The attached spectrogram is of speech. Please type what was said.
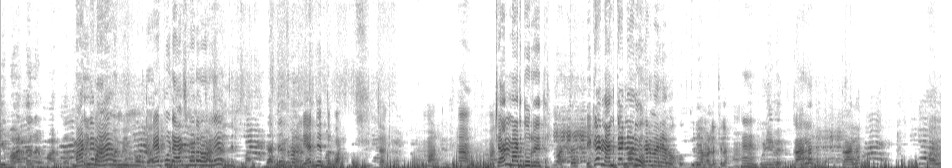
ಈಗ ಮಾಡ್ತಾನೆ ಮಾಡ್ತಾನೆ. ಮಾಡ್ತೇನಾ? ಮಮ್ಮಿ ನೋಡ್ತಾ ಏ ಪು ಡ್ಯಾನ್ಸ್ ಮಾಡೋ ನೋಡ್ರಿ. ಎದ್ ನಿಂತಪ್ಪ ಮಾಡಿ ಹಾ. ಚಂದ ಮಾಡ್ದೂರ್ ರೀ ಮತ್ತೆ? ನನ್ನ ಕೈ ನನ್ ಕಡೆ ನೋಡು. ಮರಿಯಬೇಕು ವಿಡಿಯೋ ಮಾಡ್ಲತ್ತಿಲ್ಲ. ಹ್ಮ್. ಕುಣಿಬೇಕು ಕಾಲ ಕಾಲ. ಕಾಲ.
